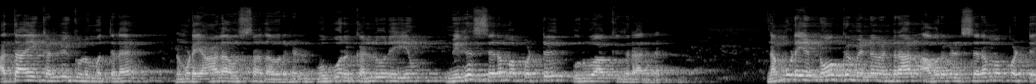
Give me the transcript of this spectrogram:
அத்தாய் கல்வி குழுமத்தில் நம்முடைய ஆலா உஸ்தாத் அவர்கள் ஒவ்வொரு கல்லூரியும் மிக சிரமப்பட்டு உருவாக்குகிறார்கள். நம்முடைய நோக்கம் என்னவென்றால் அவர்கள் சிரமப்பட்டு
